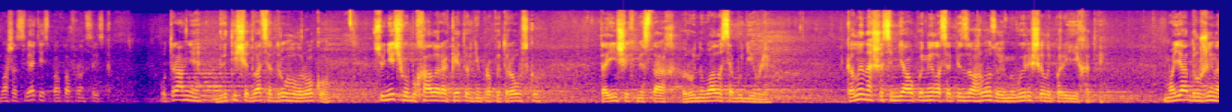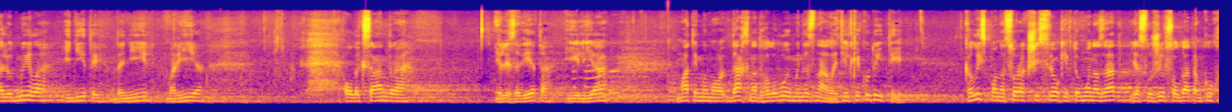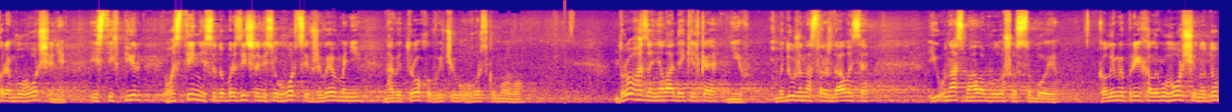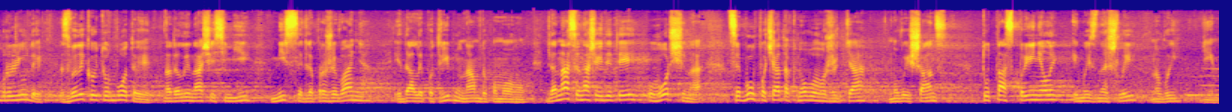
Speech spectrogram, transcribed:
Ваша святість, папа Франциск. У травні 2022 року всю ніч вибухали ракети в Дніпропетровську та інших містах, руйнувалися будівлі. Коли наша сім'я опинилася під загрозою, ми вирішили переїхати. Моя дружина Людмила і діти Даніїль, Марія, Олександра, Єлизавета і Ілля. Матимемо дах над головою, ми не знали, тільки куди йти. Колись понад 46 років тому назад я служив солдатом-кухарем в Угорщині, і з тих пір гостинність і доброзичливість угорців живе в мені, навіть трохи вивчив угорську мову. Дорога зайняла декілька днів. Ми дуже настраждалися, і у нас мало було що з собою. Коли ми приїхали в Угорщину, добрі люди з великою турботою надали нашій сім'ї місце для проживання і дали потрібну нам допомогу. Для нас і наших дітей Угорщина це був початок нового життя, новий шанс. Тут нас прийняли, і ми знайшли новий дім.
